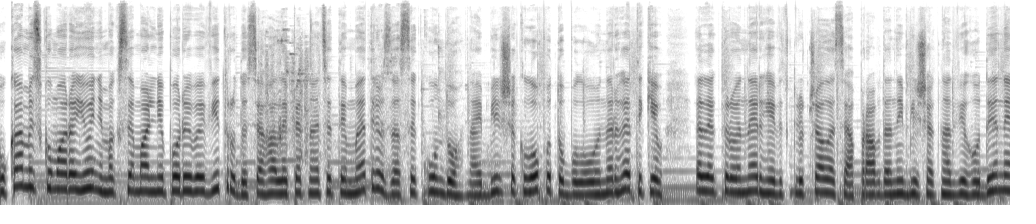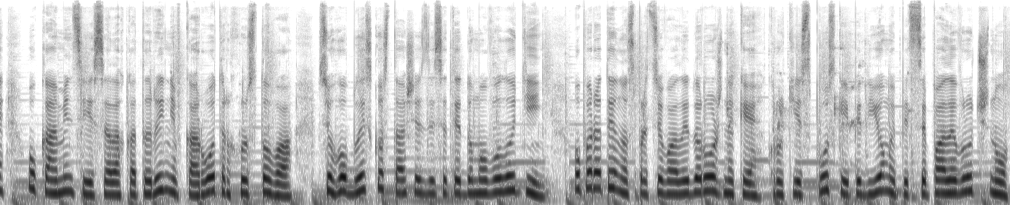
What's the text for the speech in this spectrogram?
У Кам'янському районі максимальні пориви вітру досягали 15 метрів за секунду. Найбільше клопоту було у енергетиків. Електроенергія відключалася, правда, не більше як на дві години у Кам'янці і селах Катеринівка, Ротор, Хрустова. Всього близько 160 домоволодінь. Оперативно спрацювали дорожники. Круті спуски і підйоми підсипали вручну.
